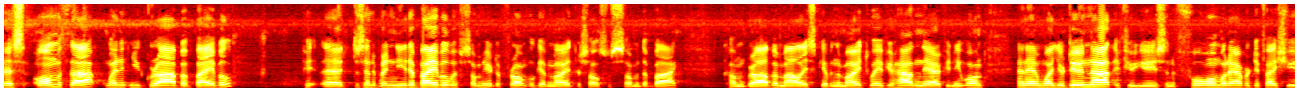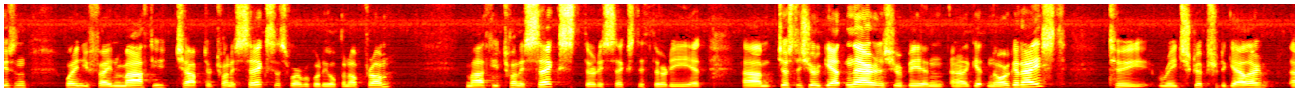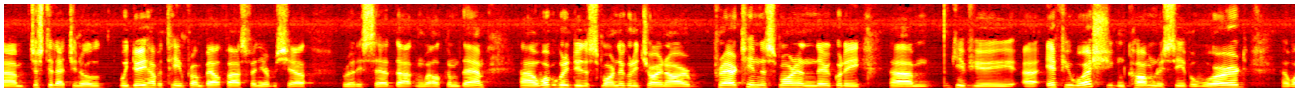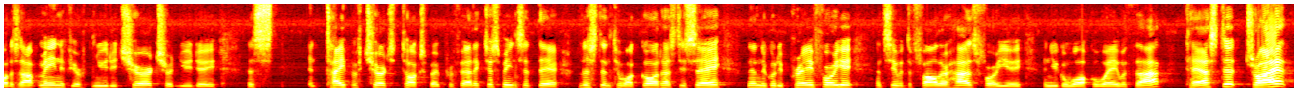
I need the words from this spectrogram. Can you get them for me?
This on with that. Why don't you grab a Bible? Uh, does anybody need a Bible? Have some here at the front. We'll give them out. There's also some at the back. Come grab them. Ali's giving them out. Wave your hand in there if you need one. And then while you're doing that, if you're using a phone, whatever device you're using, why don't you find Matthew chapter 26? That's where we're going to open up from. Matthew 26, 36 to 38. Um, just as you're getting there, as you're being uh, getting organized to read scripture together, um, just to let you know, we do have a team from Belfast Vineyard. Michelle already said that and welcomed them. Uh, what we're going to do this morning, they're going to join our prayer team this morning, and they're going to um, give you, uh, if you wish, you can come and receive a word. Uh, what does that mean? If you're new to church or new to this type of church that talks about prophetic just means that they're listening to what God has to say. Then they're going to pray for you and see what the Father has for you, and you can walk away with that. Test it, try it,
